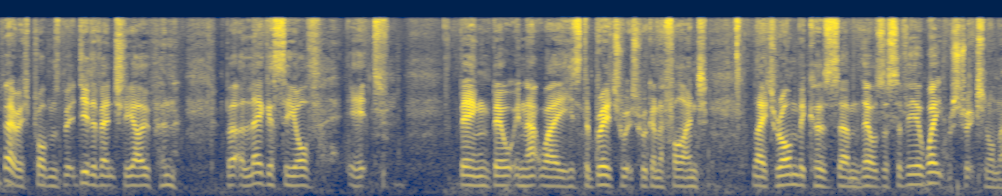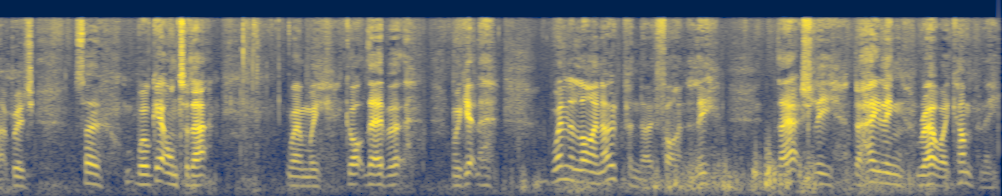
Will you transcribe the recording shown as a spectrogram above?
various problems, but it did eventually open. But a legacy of it being built in that way is the bridge which we're going to find later on because um, there was a severe weight restriction on that bridge. So we'll get onto that when we got there but we get there. When the line opened though finally, they actually, the Hayling Railway Company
